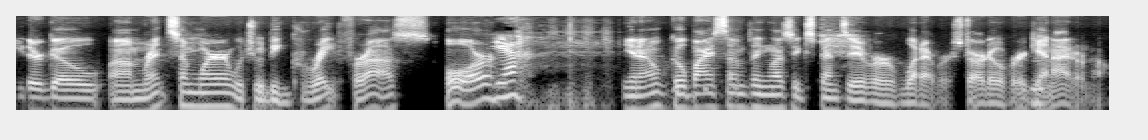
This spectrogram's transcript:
either go um, rent somewhere, which would be great for us, or yeah, you know, go buy something less expensive or whatever, start over again. I don't know.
